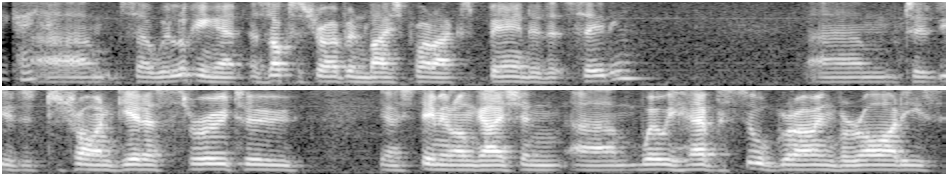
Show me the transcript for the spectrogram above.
Okay. Um, so we're looking at azoxystrobin based products banded at seeding um, to, to try and get us through to you know, stem elongation um, where we have still growing varieties,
